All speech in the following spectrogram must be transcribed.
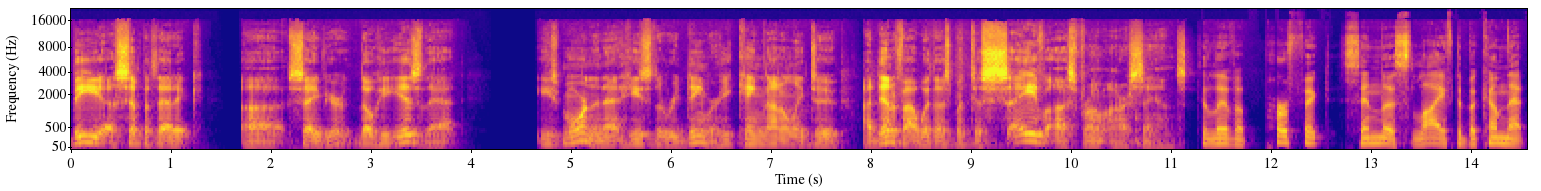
be a sympathetic uh, Savior, though he is that. He's more than that. He's the Redeemer. He came not only to identify with us, but to save us from our sins. To live a perfect, sinless life, to become that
